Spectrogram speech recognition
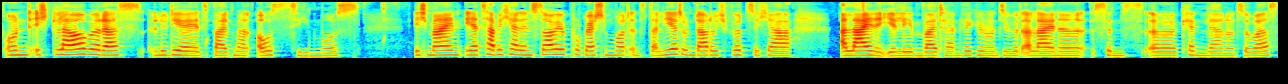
Und ich glaube, dass Lydia jetzt bald mal ausziehen muss. Ich meine, jetzt habe ich ja den Story Progression Mod installiert und dadurch wird sich ja alleine ihr Leben weiterentwickeln und sie wird alleine Sims äh, kennenlernen und sowas.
